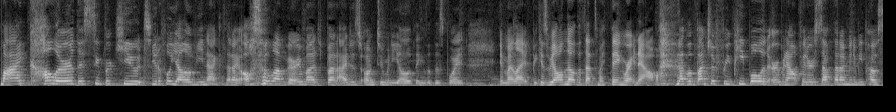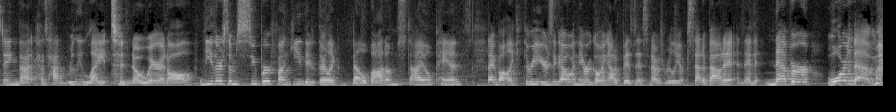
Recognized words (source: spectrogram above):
My color, this super cute, beautiful yellow v-neck that I also love very much, but I just own too many yellow things at this point in my life because we all know that that's my thing right now. I have a bunch of Free People and Urban Outfitter stuff that I'm gonna be posting that has had really light to nowhere at all. These are some super funky, they're, they're like bell-bottom style pants I bought like three years ago when they were going out of business and I was really upset about it and then never wore them.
